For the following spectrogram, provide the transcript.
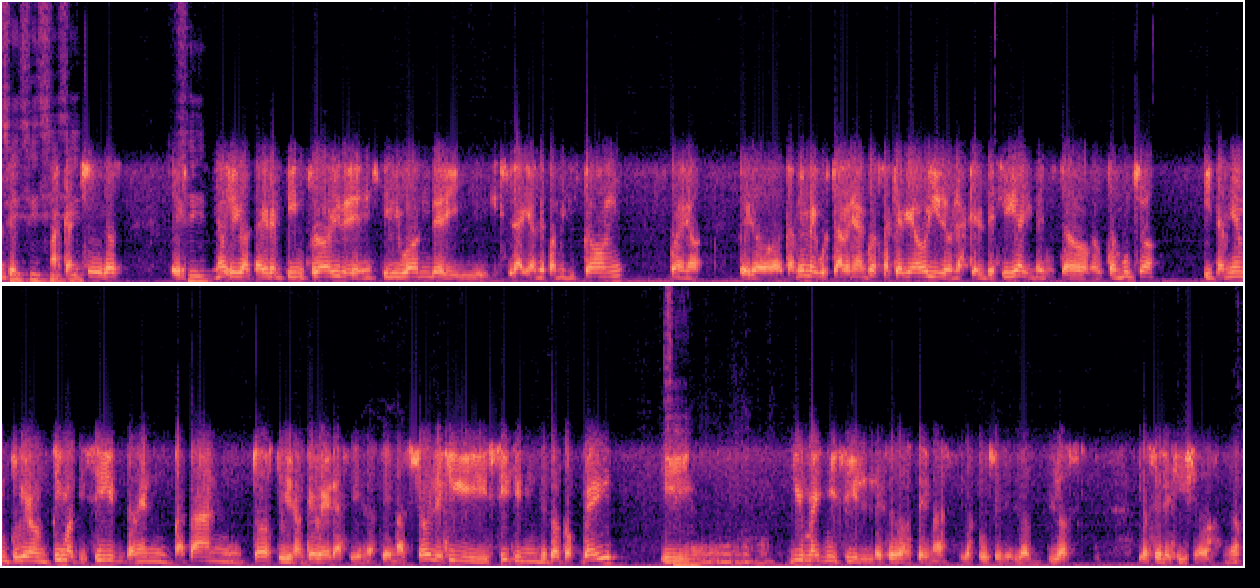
sí, sí, sí, más canchudos. Eh, no llegó a caer en Pink Floyd, en Stevie Wonder y, y de Family Stone. Bueno, pero también me gustaban, eran cosas que había oído en las que él decía y me gustó, me gustó mucho y también tuvieron Timothy Sid, también Patán, todos tuvieron que ver así en los temas. Yo elegí Sitting in the Dock of Bay y You Make Me Feel, esos dos temas, los puse, los, los, elegí yo, ¿no?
